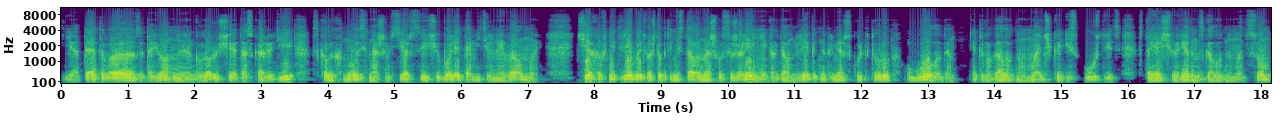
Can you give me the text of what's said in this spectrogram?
И от этого затаенная, гложущая тоска людей всколыхнулась в нашем сердце еще более томительной волной. Чехов не требует во что бы то ни стало нашего сожаления, когда он лепит, например, скульптуру голода, этого голодного мальчика из устриц, стоящего рядом с голодным отцом,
